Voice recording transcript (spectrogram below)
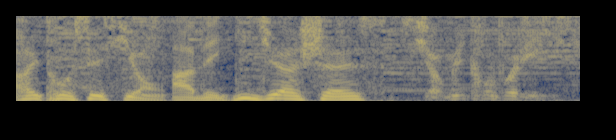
Rétrocession avec DJ HS sur. Métropolis.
